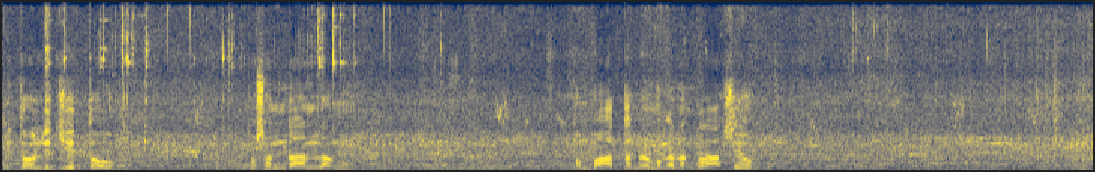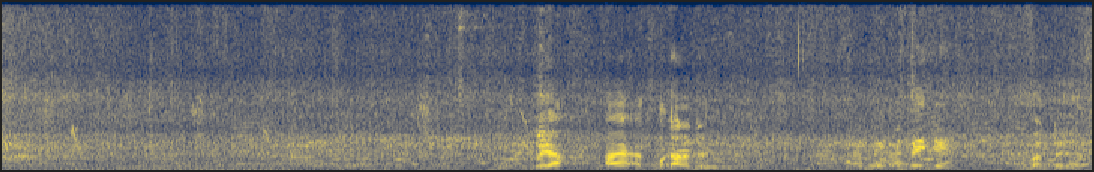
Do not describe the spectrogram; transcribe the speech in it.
Ito legit to. Ito sandaan lang oh. Pambata na magandang klase oh. Kuya, ay, at magkano din? Ay, may batay dyan. May bantay yun.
